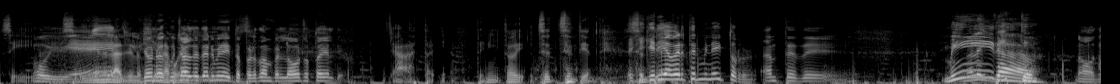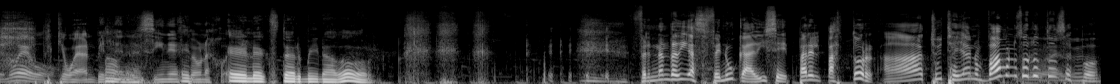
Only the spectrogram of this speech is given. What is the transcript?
Sí, Muy bien. la Yo no he escuchado el de. Terminator, perdón, pero los otros estoy al día. Ya, está bien. Tení- todavía- se, se entiende. Es se que quería ver Terminator antes de. No Mira. visto. No, de nuevo. es que weón, verla No, en el cine el- fue una joya. El exterminador. Fernanda Díaz Fenuca dice, para el pastor. Ah, chucha, ya nos vamos nosotros entonces, po.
